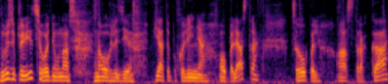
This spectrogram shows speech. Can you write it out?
Друзі, привіт! Сьогодні у нас на огляді п'яте покоління Opel Astra. Це Opel Astra K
